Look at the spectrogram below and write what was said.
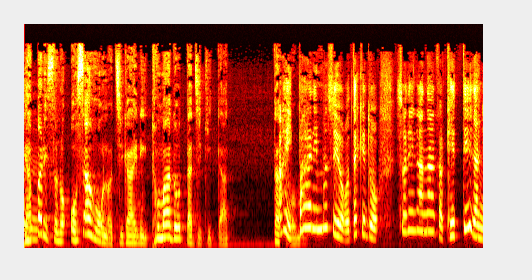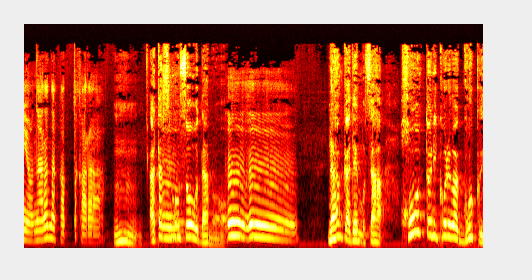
やっぱりそのお作法の違いに戸惑った時期ってあったとあ、いっ思うぱいありますよ。だけど、それがなんか決定打にはならなかったから。うん、私もそうなの、うんうん。なんかでもさ本当にこれはごく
